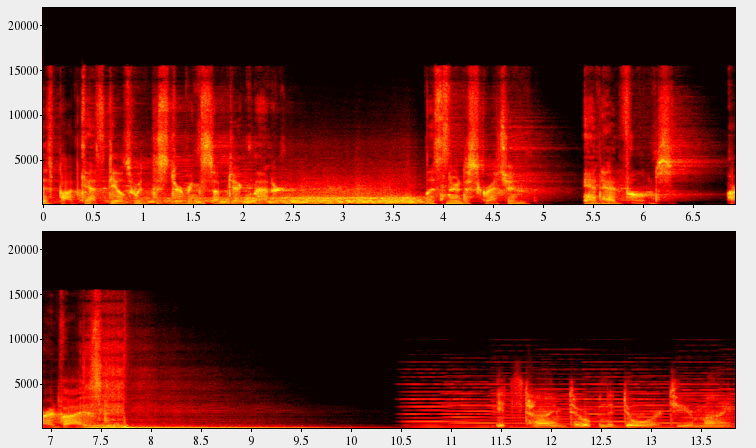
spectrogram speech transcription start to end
This podcast deals with disturbing subject matter. Listener discretion and headphones are advised. It's time to open the door to your mind.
